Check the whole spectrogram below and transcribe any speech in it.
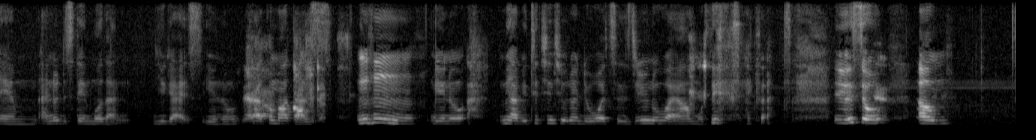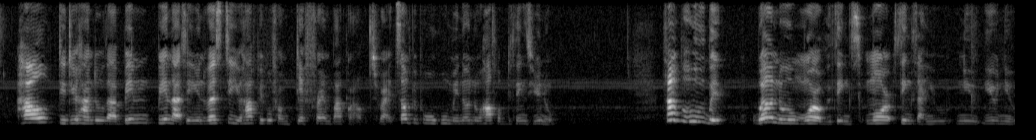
um I know this thing more than you guys, you know. Yeah, can come out confidence. as mm-hmm, you know, me, I've been teaching children the words is, do you know who I am or things like that. You know, so um how did you handle that? Being being that in university you have people from different backgrounds, right? Some people who may not know half of the things you know. Some people who may well know more of the things, more things than you knew you knew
